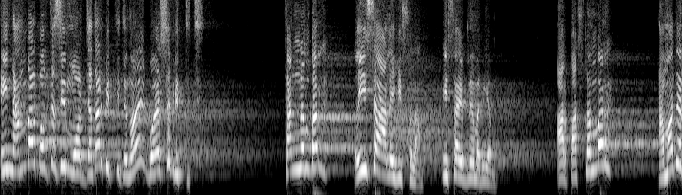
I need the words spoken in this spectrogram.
এই নাম্বার বলতেছি মর্যাদার ভিত্তিতে নয়, বয়সের ভিত্তিতে। চার নম্বর ঈসা আলহ ইসলাম ঈসা ইবনে মারিয়াম। আর পাঁচ নম্বর আমাদের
